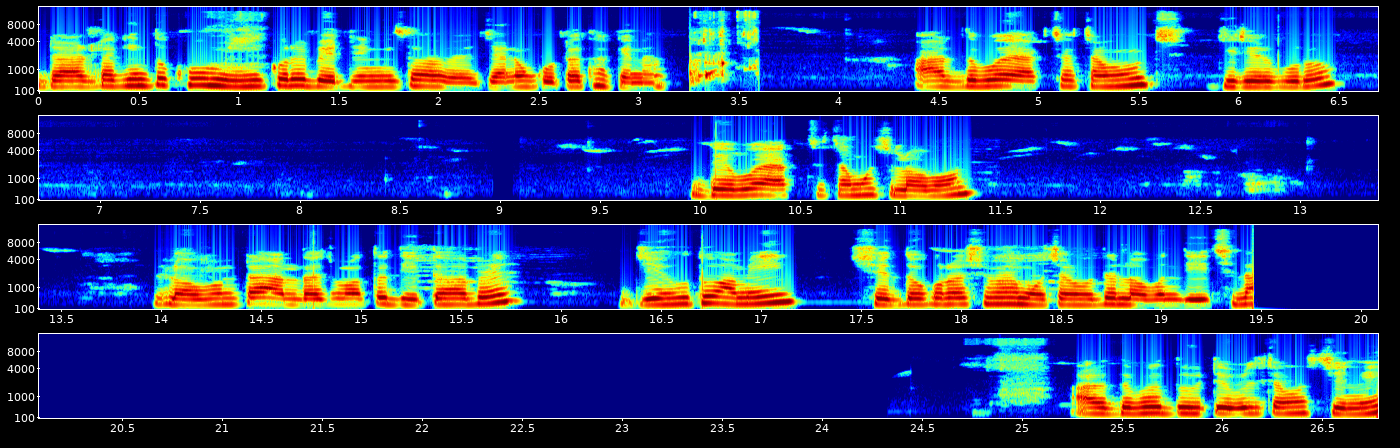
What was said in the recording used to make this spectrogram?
ডালটা কিন্তু খুব মিহি করে বেটে নিতে হবে, যেন গোটা থাকে না। আর দেবো এক চা চামচ জিরের গুঁড়ো। দেবো এক চা চামচ লবণ। লবণটা আন্দাজ মতো দিতে হবে। যেহেতু আমি সেদ্ধ করার সময় মোচার মধ্যে লবণ দিয়েছিলাম। আর দেবো দুই টেবিল চামচ চিনি।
